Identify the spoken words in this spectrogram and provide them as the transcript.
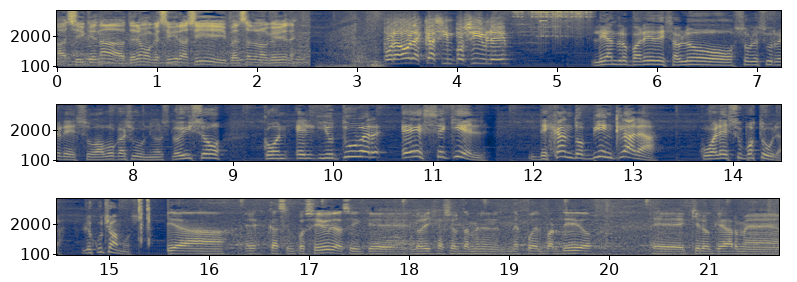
Así que nada, tenemos que seguir así y pensar en lo que viene. Por ahora es casi imposible. Leandro Paredes habló sobre su regreso a Boca Juniors. Lo hizo con el youtuber Ezequiel, dejando bien clara cuál es su postura. Lo escuchamos. Es casi imposible, así que lo dije ayer también después del partido. Eh, quiero quedarme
